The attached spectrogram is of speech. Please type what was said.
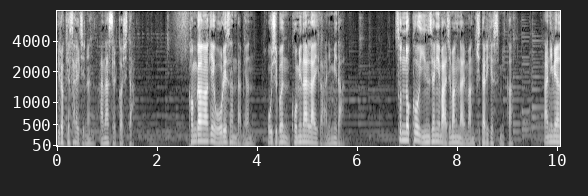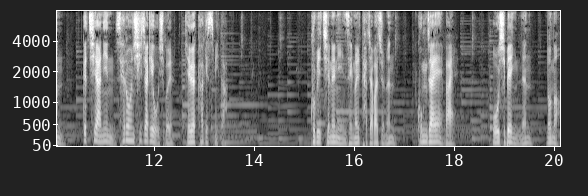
이렇게 살지는 않았을 것이다. 건강하게 오래 산다면 50은 고민할 나이가 아닙니다. 손 놓고 인생의 마지막 날만 기다리겠습니까? 아니면 끝이 아닌 새로운 시작의 50을 계획하겠습니까? 굽이치는 인생을 다잡아주는 공자의 말 50에 있는 논어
